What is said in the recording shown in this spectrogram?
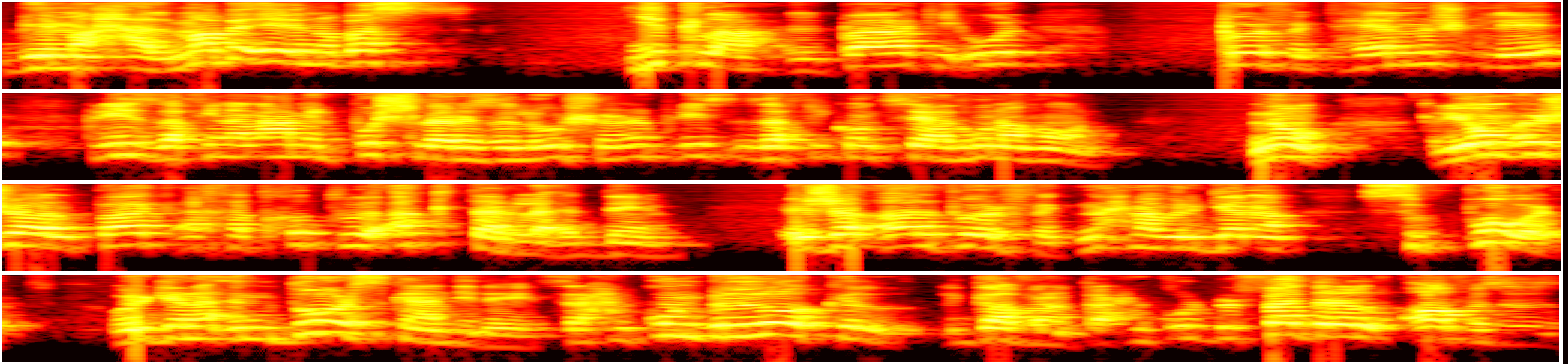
بمحل. ما بقي إنه بس يطلع ال PAC يقول perfect هي المشكلة please اذا فينا نعمل push ل resolution please اذا فيكم تساعدونا هون no no. اليوم اجى ال PAC اخذ خطوه أكثر لقدام اجى قال perfect نحن we're gonna support we're gonna endorse candidates. رح نكون بال local government رح نكون بال federal offices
